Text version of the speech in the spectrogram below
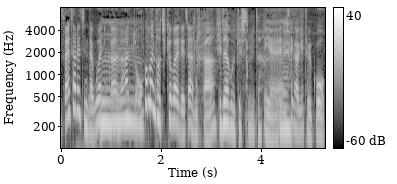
쌀쌀해진다고 하니까 음. 한 조금은 더 지켜봐야 되지 않을까. 기대하고 있겠습니다. 예, 네. 생각이 들고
